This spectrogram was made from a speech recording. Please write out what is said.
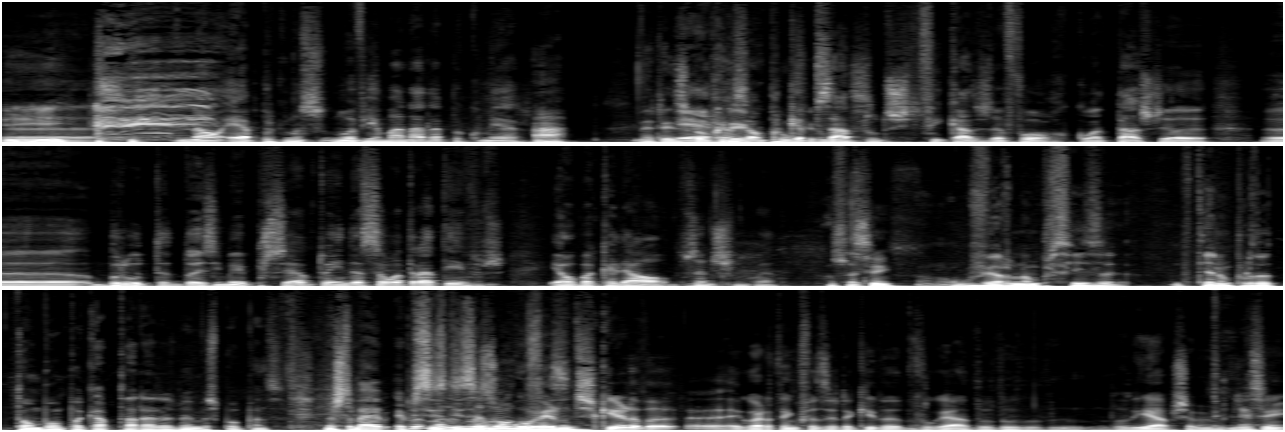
E? Uh, não, é porque não, não havia mais nada para comer. Ah. Era isso é que eu a razão, porque apesar de tudo justificados de aforro com a taxa uh, bruta de 2,5%, ainda são atrativos. É o bacalhau dos anos 50. Seja, Sim. O governo não precisa de ter um produto tão bom para captar as mesmas poupanças. Mas também é preciso mas, dizer mas um coisa. governo de esquerda, agora tenho que fazer aqui de advogado do, do, do diabo, chamemos-lhe assim.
